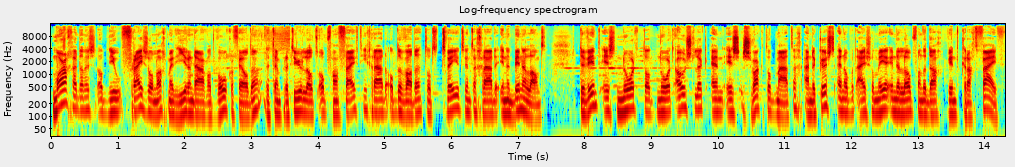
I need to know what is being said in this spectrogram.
Morgen dan is het opnieuw vrij zonnig met hier en daar wat wolkenvelden. De temperatuur loopt op van 15 graden op de Wadden tot 22 graden in het binnenland. De wind is noord tot noordoostelijk en is zwak tot matig. Aan de kust en op het IJsselmeer in de loop van de dag windkracht 5.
